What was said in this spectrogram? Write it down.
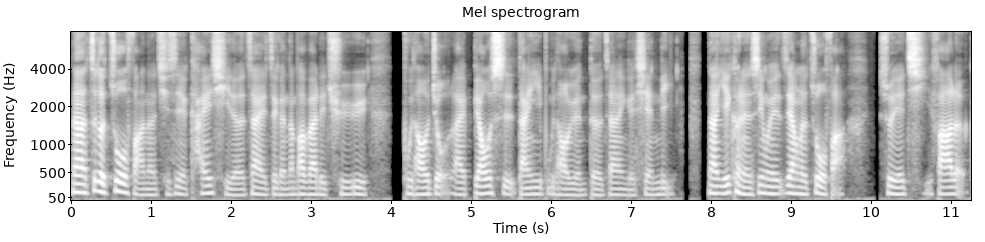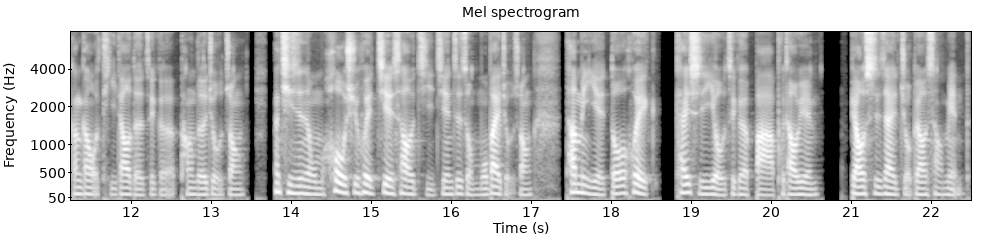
那这个做法呢，其实也开启了在这个 Napa Valley 区域葡萄酒来标示单一葡萄园的这样一个先例。那也可能是因为这样的做法，所以也启发了刚刚我提到的这个庞德酒庄。那其实呢，我们后续会介绍几间这种摩拜酒庄，他们也都会开始有这个把葡萄园标示在酒标上面的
